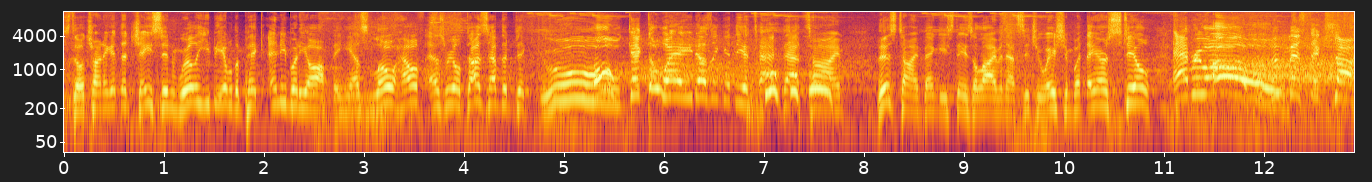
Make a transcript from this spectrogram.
Still trying to get the chase in. Will he be able to pick anybody off? He has low health. Ezreal does have the dick. Ooh, oh, kicked away. He doesn't get the attack that time. This time, Bengi stays alive in that situation, but they are still everyone. Oh, oh the Mystic shot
